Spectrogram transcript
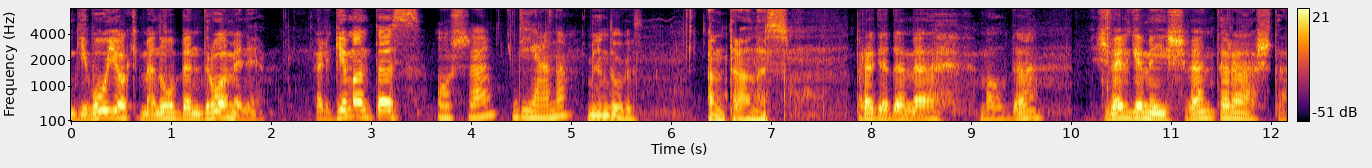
gyvųjų akmenų bendruomenė. Algimantas. Aušra. Diana. Mindaugas. Antanas. Pradedame maldą. Žvelgiame į šventą raštą,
